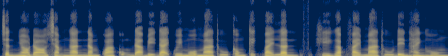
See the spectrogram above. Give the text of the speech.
Chấn nhỏ đó trăm ngàn năm qua cũng đã bị đại quy mô ma thú công kích vài lần. Khi gặp phải ma thú đến hành hung,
